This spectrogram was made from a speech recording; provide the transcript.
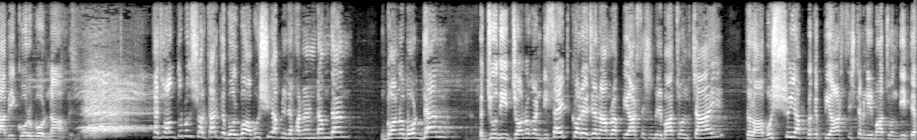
দাবি করব না। কাজে অন্তর্বর্তী সরকারকে বলব, অবশ্যই আপনি রেফারেন্ডাম দেন, গণভোট দেন। যদি জনগণ ডিসাইড করে যে আমরা পিআর সিস্টেম নির্বাচন চাই, তাহলে অবশ্যই আপনাকে পিআর সিস্টেম নির্বাচন দিতে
